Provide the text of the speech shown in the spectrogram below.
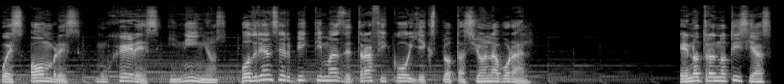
pues hombres, mujeres y niños podrían ser víctimas de tráfico y explotación laboral. En otras noticias,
